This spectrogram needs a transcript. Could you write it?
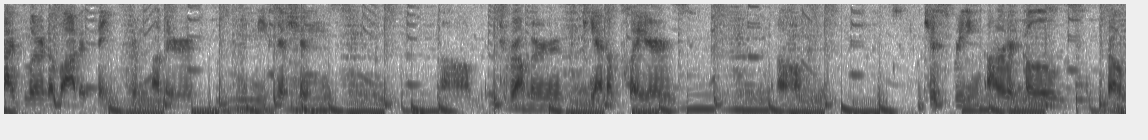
I've learned a lot of things from other musicians, um, drummers, piano players, um, just reading articles from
